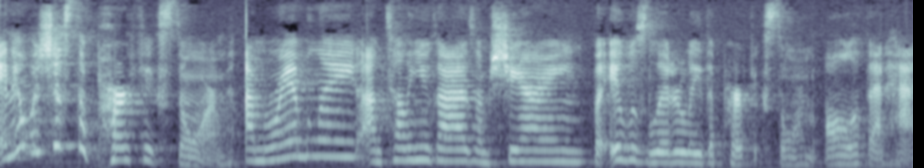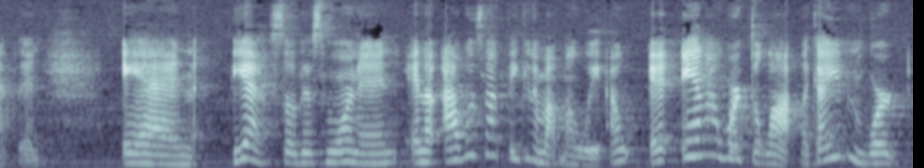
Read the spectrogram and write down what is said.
and it was just the perfect storm. I'm rambling i'm telling you guys i'm sharing but it was literally the perfect storm all of that happened. And yeah so this morning and i was not thinking about my weight. I, and i worked a lot. Like i even worked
